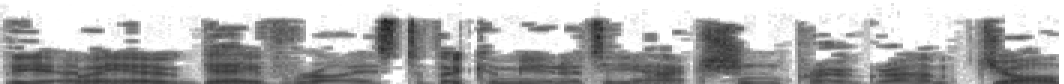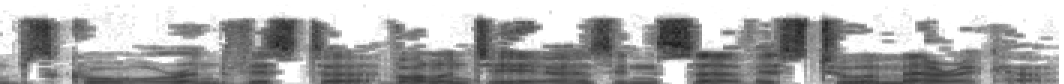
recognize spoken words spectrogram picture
The OEO gave rise to the Community Action Program, Jobs Corps and Vista Volunteers in Service to America.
